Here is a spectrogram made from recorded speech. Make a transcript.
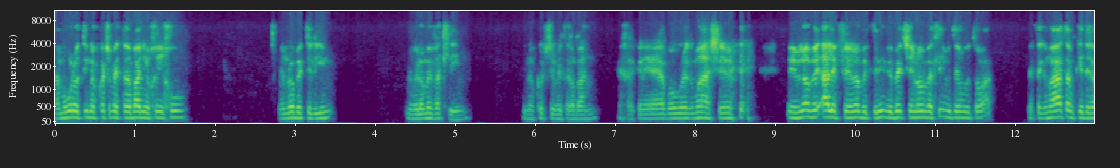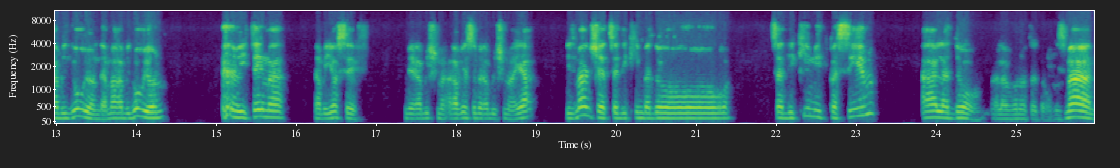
אמרו לו, תינוקות של בית רבן יוכיחו, הם לא בטלים ולא מבטלים. תינוקות של בית רבן, ככה כנראה היה ברור לגמרא שהם לא, א', הם לא בטלים, וב', שהם לא מבטלים את תלמוד תורה. ואת הגמרא תם כדרבי גוריון, דאמר רבי גוריון, ויתמה רבי יוסף ורבי שמע, יוסף ורבי שמעיה, בזמן שהצדיקים בדור, צדיקים נתפסים על הדור, על עוונות הדור. בזמן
